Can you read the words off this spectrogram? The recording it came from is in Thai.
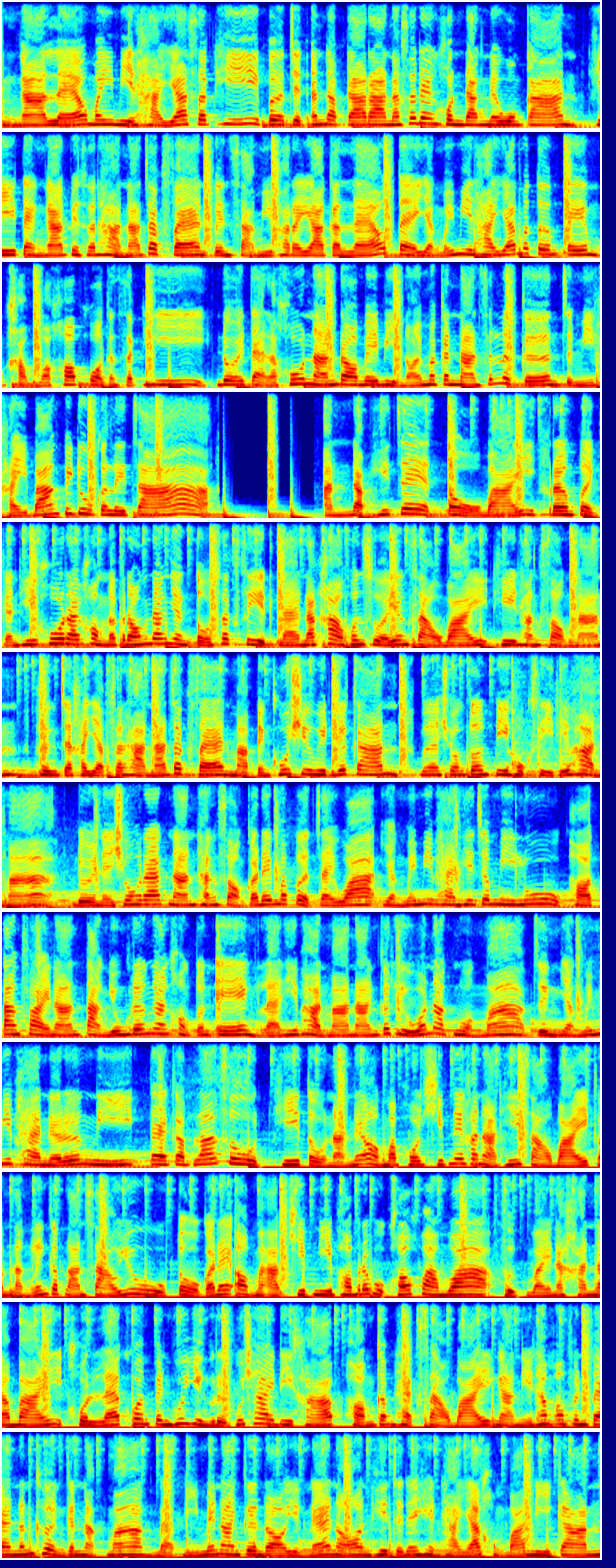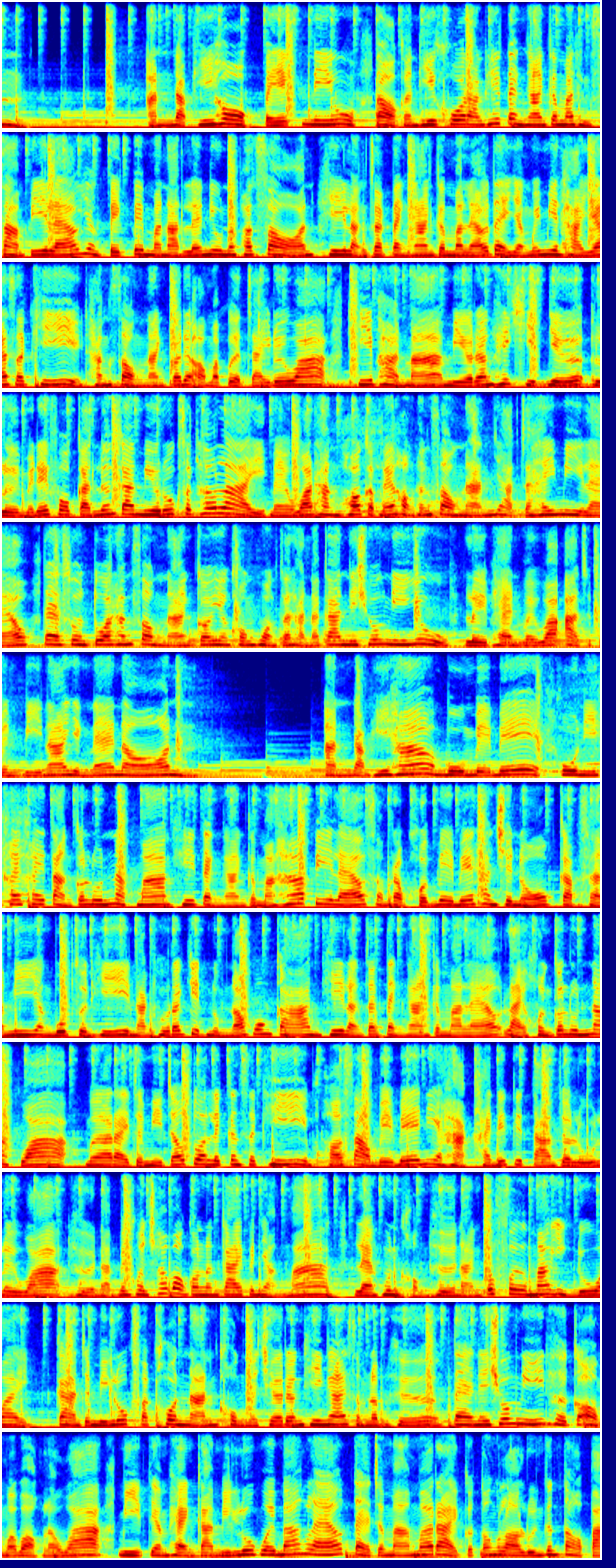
แต่งงานแล้วไม่มีทายาทสักที เปิด 7 อันดับดารานักแสดงคนดังในวงการ ที่แต่งงานเป็นสถานะจากแฟนเป็นสามีภรรยากันแล้ว แต่ยังไม่มีทายาทมาเติมเต็มคำว่าครอบครัวกันสักที โดยแต่ละคู่นั้นรอเบบีน้อยมากันนานซะเหลือเกิน จะมีใครบ้างไปดูกันเลยจ้า อันดับที่7โตไบร์เริ่มเปิดกันที่คู่รักของนักร้องดังอย่างโตศักดิ์สิทธิ์และนักข่าวคนสวยอย่างสาวไบร์ที่ทั้งสองนั้น เพิ่งจะขยับสถานะจากแฟนมาเป็นคู่ชีวิตด้วยกัน เมื่อช่วงต้นปี 64 ที่ผ่านมา โดยในช่วงแรกนั้นทั้งสองก็ได้มาเปิดใจว่ายังไม่มีแผนที่จะมีลูกเพราะต่างฝ่ายนั้นต่างยุ่งเรื่องงานของตนเอง และที่ผ่านมานั้นก็ถือว่าหนักหน่วงมาก จึงยังไม่มีแผนในเรื่องนี้ แต่กับล่าสุดที่โตนั้นได้ออกมาโพสต์คลิปในขณะที่สาวไบร์ทกำลังเล่นกับหลานสาวอยู่ โตก็ได้ออกมาอัพคลิปนี้พร้อมระบุข้อความว่าฝึกไว้นะคะนะไบร์คนแรกควรเป็นผู้หญิงหรือผู้ชายดีครับ พร้อมกับแท็กสาวไบร์งานนี้ทำเอาแฟนๆนั้นเขินกันหนักมาก แบบนี้ไม่นานเกินรออย่างแน่นอนที่จะได้เห็นทายาทของบ้านนี้กัน อันดับที่ 6 เป๊กนิว ต่อกันที่คู่รักที่แต่งงานกันมาถึง 3 ปีแล้ว อย่างเป๊กเปรมนัทและนิวนภัสสรที่หลังจากแต่งงานกันมาแล้วแต่ยังไม่มีทายาทสักที ทั้งสองนั้นก็ได้ออกมาเปิดใจด้วยว่า ที่ผ่านมามีเรื่องให้คิดเยอะ เลยไม่ได้โฟกัสเรื่องการมีลูกสักเท่าไหร่ แม้ว่าทางพ่อกับแม่ของทั้งสองนั้นอยากจะให้มีแล้ว แต่ส่วนตัวทั้งสองนั้นก็ยังคงห่วงสถานการณ์ในช่วงนี้อยู่ เลยแผนไว้ว่าอาจจะเป็นปีหน้าอย่างแน่นอน อันดับที่ 5 บูมเบเบ้คู่นี้ใครๆต่างก็ลุ้นหนักมากที่แต่งงานกันมา 5 ปีแล้วสำหรับโค้ชเบเบ้ทันชนก กับสามีอย่างบูมสุธีนักธุรกิจหนุ่มนอกวงการ ที่หลังจากแต่งงานกันมาแล้ว หลายคนก็ลุ้นหนักว่า เมื่อไหร่จะมีเจ้าตัวเล็กกันสักทีเพราะสาวเบเบ้เนี่ยหากใครได้ติดตามจะรู้เลยว่าเธอนั้นเป็นคนชอบออกกำลังกายเป็นอย่างมาก และหุ่นของเธอนั้นก็เฟิร์มมากอีกด้วย การจะมีลูกสักคนนั้นคงไม่ใช่เรื่องที่ง่ายสำหรับเธอ แต่ในช่วงนี้เธอก็ออกมาบอกแล้วว่า มีเตรียมแผนการมีลูกไว้บ้างแล้ว แต่จะมาเมื่อไหร่ก็ต้องรอลุ้นกันต่อไป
